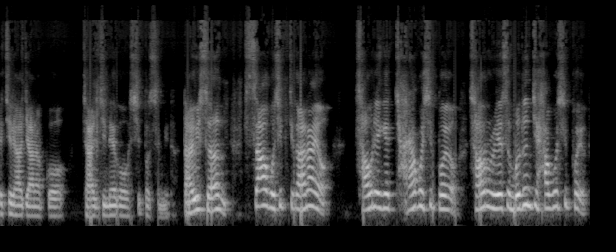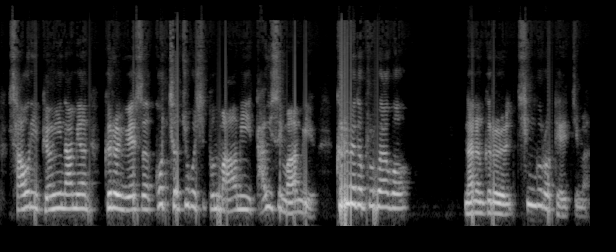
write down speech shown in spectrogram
해치려 하지 않았고 잘 지내고 싶었습니다. 다윗은 싸우고 싶지가 않아요. 사울에게 잘하고 싶어요. 사울을 위해서 뭐든지 하고 싶어요. 사울이 병이 나면 그를 위해서 고쳐주고 싶은 마음이 다윗의 마음이에요. 그럼에도 불구하고 나는 그를 친구로 대했지만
